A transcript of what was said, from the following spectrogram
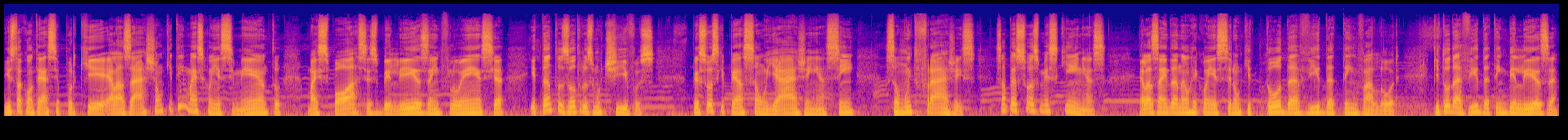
Isto acontece porque elas acham que têm mais conhecimento, mais posses, beleza, influência e tantos outros motivos. Pessoas que pensam e agem assim são muito frágeis, são pessoas mesquinhas. Elas ainda não reconheceram que toda a vida tem valor, que toda a vida tem beleza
